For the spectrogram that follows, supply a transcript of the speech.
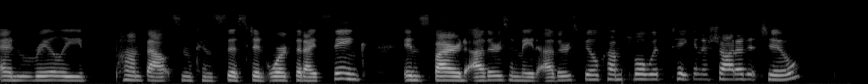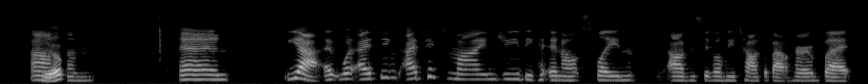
and really pump out some consistent work that I think inspired others and made others feel comfortable with taking a shot at it too. Um, Yep. and yeah, it, what I think I picked mine, G, because, and I'll explain obviously when we talk about her, but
